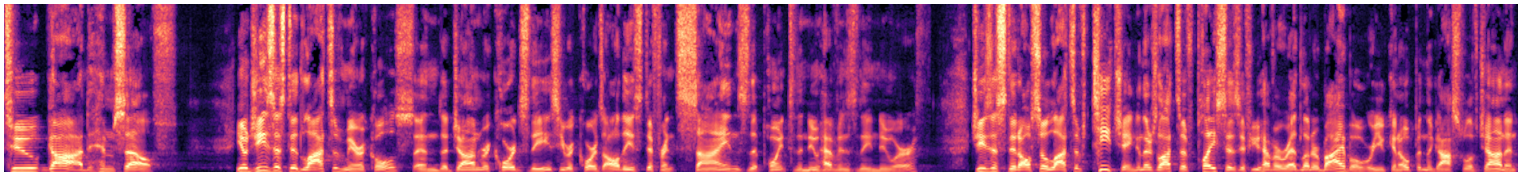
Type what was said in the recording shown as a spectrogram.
to God Himself. You know, Jesus did lots of miracles, and uh, John records these. He records all these different signs that point to the new heavens and the new earth. Jesus did also lots of teaching, and there's lots of places, if you have a red letter Bible, where you can open the Gospel of John and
